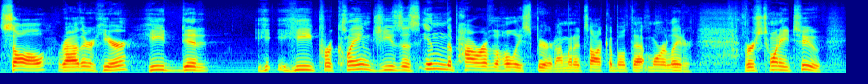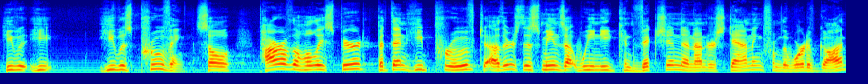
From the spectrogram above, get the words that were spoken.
Saul, rather, here, he did he, he proclaimed Jesus in the power of the Holy Spirit. I'm going to talk about that more later. Verse 22, he, he, he was proving. So, power of the Holy Spirit, but then he proved to others. This means that we need conviction and understanding from the Word of God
